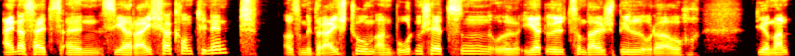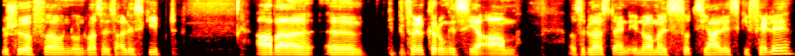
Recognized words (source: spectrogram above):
einerseits ein sehr reicher Kontinent, also mit Reichtum an Bodenschätzen, äh, Erdöl zum Beispiel oder auch Diamantenschürfer und, und was es alles gibt. Aber äh, die Bevölkerung ist sehr arm. Also du hast ein enormes soziales Gefälle,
